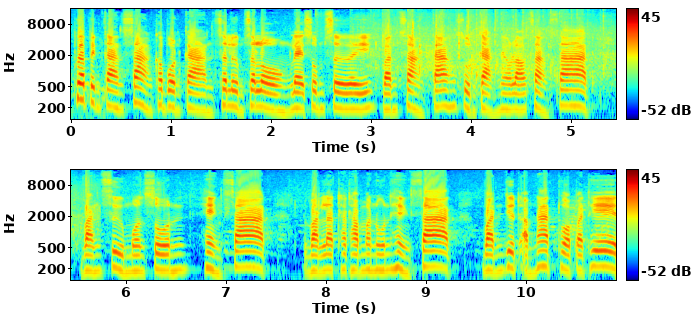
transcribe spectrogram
เพื่อเป็นการสร้างขบวนการเฉลิมฉลองและสมเสยวันสร้างตั้งศูนย์กลางแนวราวสร้างชาติวันสื่อมวลชนแห่งชาติวันรัฐธรรมนูญแห่งชาติ วันยึดอำนาจทั่วประเทศ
